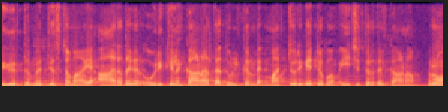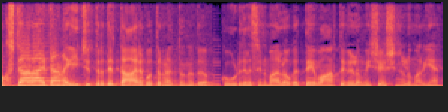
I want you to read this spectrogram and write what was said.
തീർത്തും വ്യത്യസ്തമായ ആരാധകർ ഒരിക്കലും കാണാത്ത ദുൽഖറിന്റെ മറ്റൊരു ഗെറ്റപ്പും ഈ ചിത്രത്തിൽ കാണാം. റോക്ക് സ്റ്റാർ ആയിട്ടാണ് ഈ ചിത്രത്തിൽ താരപുത്രൻ എത്തുന്നത്. കൂടുതൽ സിനിമാ ലോകത്തെ വാർത്തകളും വിശേഷങ്ങളും അറിയാൻ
